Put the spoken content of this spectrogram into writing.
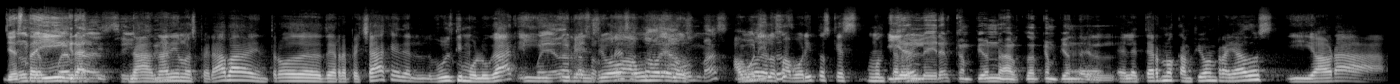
Ya está ahí Puebla, gratis. sí. Na- Nadie lo esperaba, entró de, de repechaje del último lugar y, y la venció a uno de los más. a uno de los ¿Favoritos? que es Y Monterrey. él era el campeón, actual campeón del. el eterno campeón Rayados y ahora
